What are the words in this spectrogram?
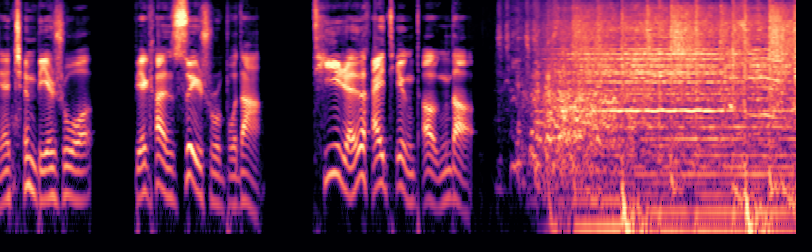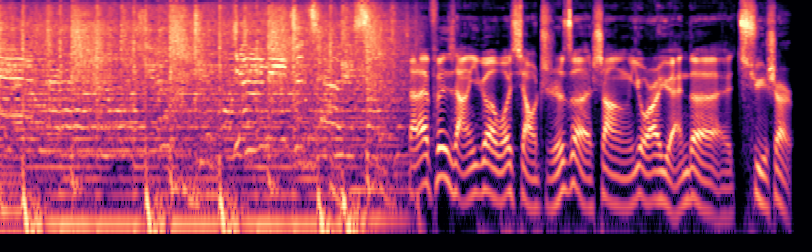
你还真别说，别看岁数不大，踢人还挺疼的。再来分享一个我小侄子上幼儿园的趣事儿。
